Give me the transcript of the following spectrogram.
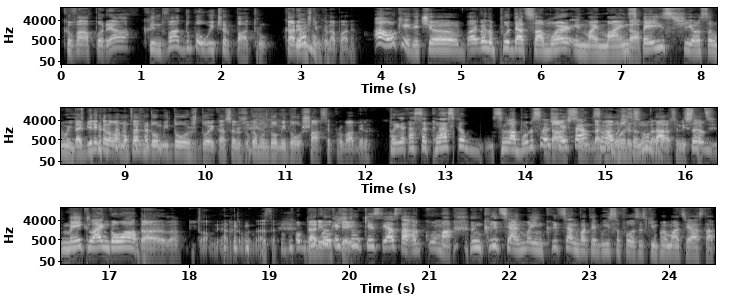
că va apărea cândva după Witcher 4, care Mă nu știm bucur. când apare. Ah, ok, deci uh, I'm gonna put that somewhere in my mind Da. space și o să uit. Dar e bine că l-am anunțat în 2022, ca să-l jucăm în 2026 probabil. Păi ca să crească, sunt la bursă Da, și ăștia? sunt, dacă la nu mă bursă, înșel, nu? sunt, da, da, sunt să listați. make line go up. Da, da, da. Doamne, iartă asta. Mă Dar e bucur că ok. știu chestia asta acum. În câți ani, măi, în câți ani va trebui să folosesc informația asta?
